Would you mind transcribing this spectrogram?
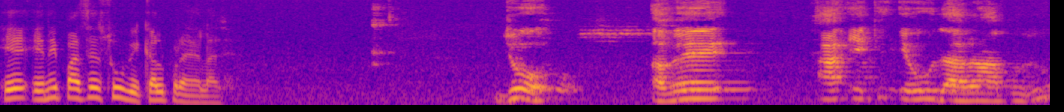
એ એની પાસે શું વિકલ્પ રહેલા છે? જો હવે આ એક એવું ઉદાહરણ આપું છું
